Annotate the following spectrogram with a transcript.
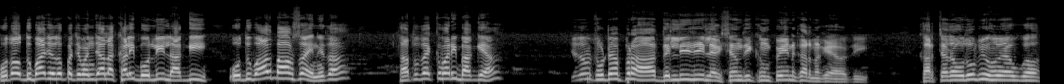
ਉਹ ਤਾਂ ਉਦੋਂ ਬਾਅਦ ਜਦੋਂ 55 ਲੱਖ ਵਾਲੀ ਬੋਲੀ ਲੱਗ ਗਈ, ਉਦੋਂ ਬਾਅਦ ਵਾਪਸ ਆਏ ਨੇ ਤਾਂ। ਸਾਤੋਂ ਤਾਂ ਇੱਕ ਵਾਰੀ ਵਗ ਗਿਆ। ਜਦੋਂ ਤੁਹਾਡਾ ਭਰਾ ਦਿੱਲੀ ਦੀ ਇਲੈਕਸ਼ਨ ਦੀ ਕੈਂਪੇਨ ਕਰਨ ਗਿਆ ਸੀ ਖਰਚਾ ਤਾਂ ਉਦੋਂ ਵੀ ਹੋਇਆ ਹੋਊਗਾ।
